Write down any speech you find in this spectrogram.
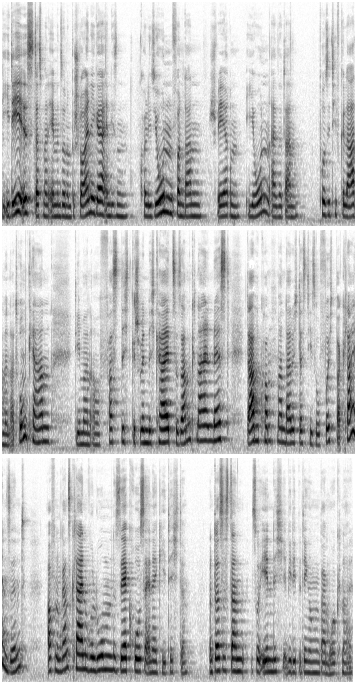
Die Idee ist, dass man eben in so einem Beschleuniger in diesen Kollisionen von dann schweren Ionen, also dann positiv geladenen Atomkernen, die man auf fast Lichtgeschwindigkeit zusammenknallen lässt, da bekommt man dadurch, dass die so furchtbar klein sind, auf einem ganz kleinen Volumen eine sehr große Energiedichte. Und das ist dann so ähnlich wie die Bedingungen beim Urknall.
